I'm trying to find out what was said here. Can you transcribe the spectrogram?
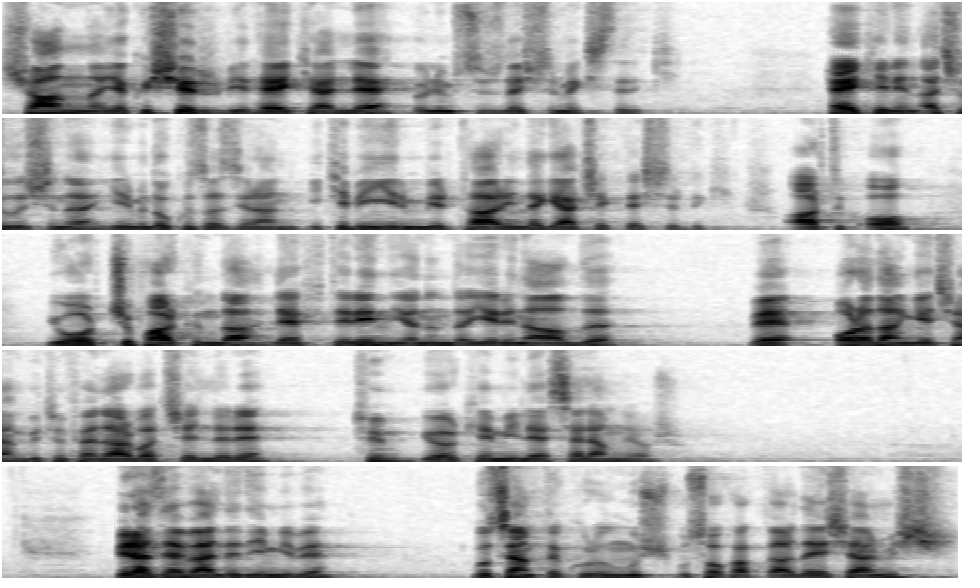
şanına yakışır bir heykelle ölümsüzleştirmek istedik. Heykelin açılışını 29 Haziran 2021 tarihinde gerçekleştirdik. Artık o Yoğurtçu Parkı'nda Lefter'in yanında yerini aldı ve oradan geçen bütün Fenerbahçelileri tüm görkemiyle selamlıyor. Biraz evvel dediğim gibi bu semtte kurulmuş, bu sokaklarda yeşermiş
